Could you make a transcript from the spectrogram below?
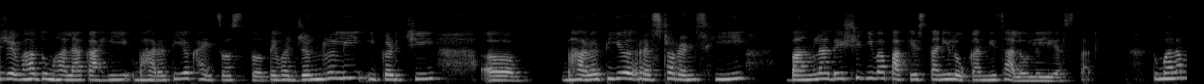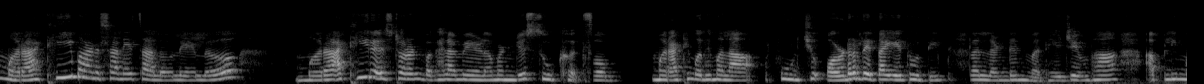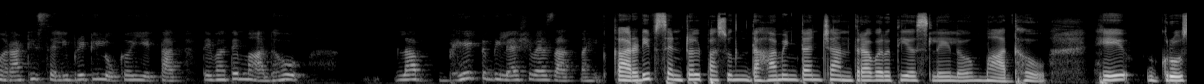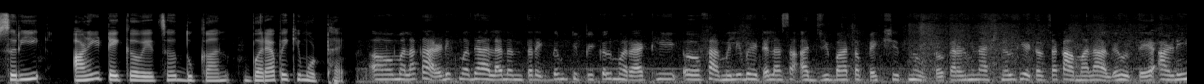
जेव्हा तुम्हाला काही भारतीय खायचं असतं तेव्हा जनरली इकडची भारतीय रेस्टॉरंट्स ही बांगलादेशी किंवा पाकिस्तानी लोकांनी चालवलेली असतात. तुम्हाला मराठी माणसाने चालवलेलं मराठी रेस्टॉरंट बघायला मिळणं म्हणजे सुखच. मराठीमध्ये मला फूडची ऑर्डर देता येत होती. लंडनमध्ये जेव्हा आपली मराठी सेलिब्रिटी लोक येतात तेव्हा ते माधव ला भेट दिल्याशिवाय जात नाहीत. कार्डिफ सेंट्रलपासून दहा मिनिटांच्या अंतरावरती असलेलं माधव हे ग्रोसरी आणि टेकअवेचं दुकान बऱ्यापैकी मोठं आहे. मला कार्डिफमध्ये आल्यानंतर एकदम टिपिकल मराठी फॅमिली भेटेल असं अजिबात अपेक्षित नव्हतं. कारण मी नॅशनल थिएटरच्या कामाला आले होते आणि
